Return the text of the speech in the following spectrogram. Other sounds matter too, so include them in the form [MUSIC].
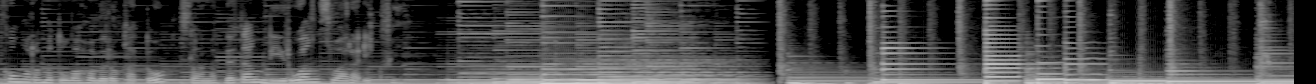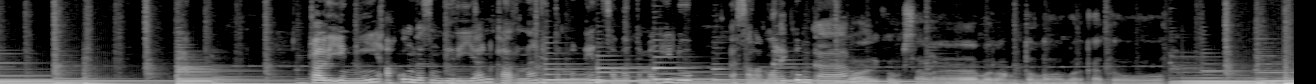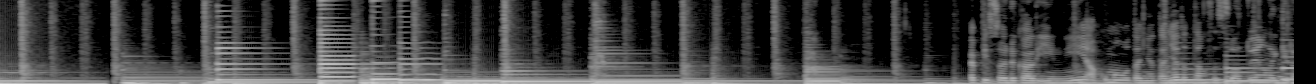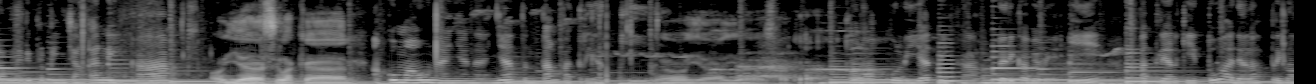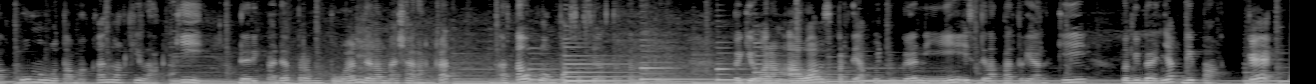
Assalamualaikum warahmatullahi wabarakatuh. Selamat datang di Ruang Suara IKFI. Kali ini aku nggak sendirian karena ditemenin sama teman hidup. Assalamualaikum Kang. Waalaikumsalam warahmatullahi wabarakatuh. Episode kali ini aku mau tanya-tanya tentang sesuatu yang lagi ramai diperbincangkan nih Kang. Oh iya, silakan. Aku mau nanya-nanya tentang patriarki. Oh iya, iya, silakan. Kalau aku lihat nih Kang, dari KBBI, patriarki itu adalah perilaku mengutamakan laki-laki daripada perempuan dalam masyarakat atau kelompok sosial tertentu. Bagi orang awam seperti aku juga nih, istilah patriarki lebih banyak dipakai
